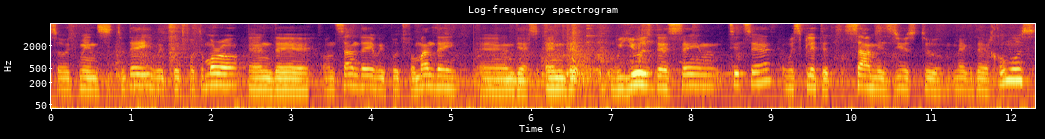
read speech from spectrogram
So it means today we put for tomorrow, and uh, on Sunday we put for Monday. And yes, and uh, we use the same tzitzer. We split it. Some is used to make the hummus,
